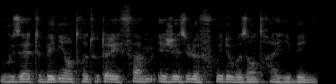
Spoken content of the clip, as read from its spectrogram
Vous êtes bénie entre toutes les femmes, et Jésus, le fruit de vos entrailles, est béni.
